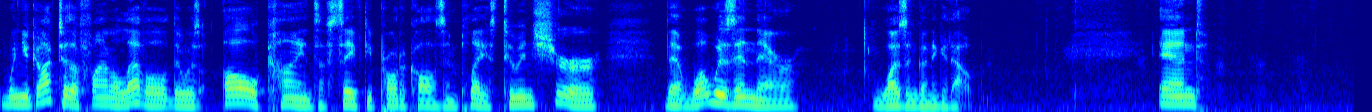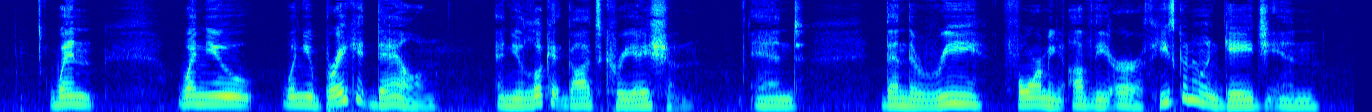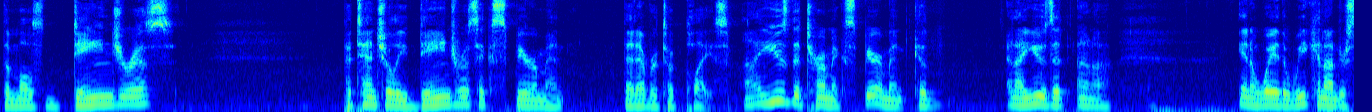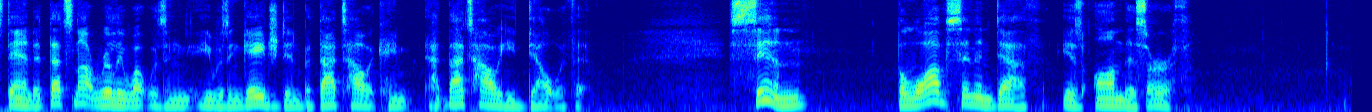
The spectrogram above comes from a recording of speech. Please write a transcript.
when you got to the final level there was all kinds of safety protocols in place to ensure that what was in there wasn't going to get out. And when when you when you break it down and you look at God's creation and then the reforming of the earth, he's going to engage in the most dangerous potentially dangerous experiment that ever took place. And I use the term experiment and I use it in a in a way that we can understand it. That's not really what was in, he was engaged in, but that's how it came. That's how he dealt with it. Sin, the law of sin and death, is on this earth.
